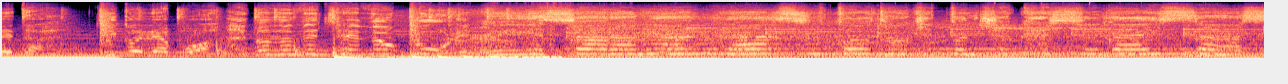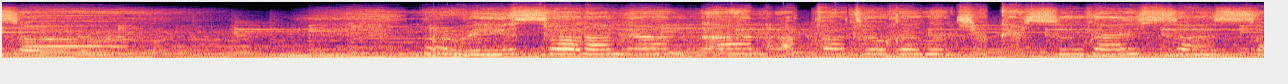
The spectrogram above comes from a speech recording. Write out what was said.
거울에다 뒤걸려봐. 너는 대체 누구래? 위해서라면 난 슬퍼도 기쁜 척할 수가 있었어. 널 위해서라면 난 아파도 강한 척할 수가 있었어.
